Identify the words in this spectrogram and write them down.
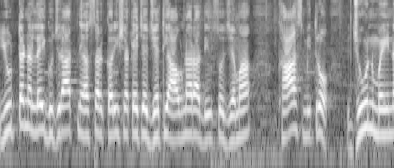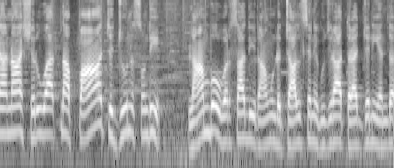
યુટર્ન લઈ ગુજરાતને અસર કરી શકે છે. જેથી આવનારા દિવસો જેમાં ખાસ મિત્રો, જૂન મહિનાના શરૂઆતના પાંચ જૂન સુધી લાંબો વરસાદી રાઉન્ડ ચાલશે ને ગુજરાત રાજ્યની અંદર.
